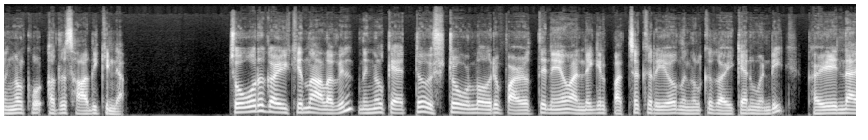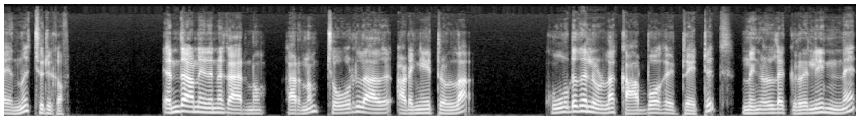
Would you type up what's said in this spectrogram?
നിങ്ങൾക്ക് അത് സാധിക്കില്ല. ചോറ് കഴിക്കുന്ന അളവിൽ നിങ്ങൾക്ക് ഏറ്റവും ഇഷ്ടമുള്ള ഒരു പഴത്തിനെയോ അല്ലെങ്കിൽ പച്ചക്കറിയോ നിങ്ങൾക്ക് കഴിക്കാൻ വേണ്ടി കഴിയില്ല എന്ന് ചുരുക്കം. എന്താണ് ഇതിന് കാരണം? കാരണം ചോറിൽ അടങ്ങിയിട്ടുള്ള കൂടുതലുള്ള കാർബോഹൈഡ്രേറ്റ് നിങ്ങളുടെ ഗ്രില്ലിനെ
